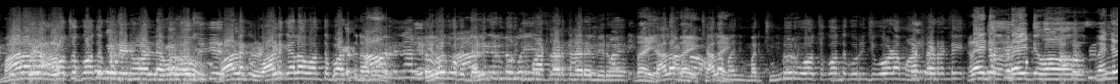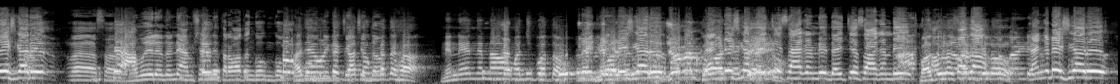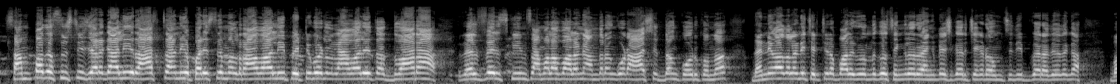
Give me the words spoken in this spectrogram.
వాళ్ళు ఎవరు? వాళ్ళకి వాళ్ళకి ఎలా వంత పడుతున్నారు ఈ రోజు ఒక దళితుల గురించి మాట్లాడుతున్నారే మీరు? చాలా చాలా. మంది మరి చుండూరు ఊచకోత గురించి కూడా మాట్లాడండి. రైట్ రైట్ వెంకటేష్ గారు స- సమయం లేదండి. అంశాన్ని తర్వాత అదేమంటే గతం. కథ నిన్నేం తిన్నామో మర్చిపోతాం రైట్ వెంకటేష్ గారు వెంకటేష్ గారు దయచేసి ఆగండి దయచేసి సంఖ్యలో. వెంకటేష్ గారు సంపద సృష్టి జరగాలి రాష్ట్రానికి పరిశ్రమలు రావాలి పెట్టుబడులు రావాలి తద్వారా వెల్ఫేర్ స్కీమ్స్ అమలు అవ్వాలని అందరం కూడా ఆశిద్దాం కోరుకుందాం. ధన్యవాదాలండి. చర్చలో పాల్గొన్నందుకు సింగళూరు వెంకటేష్ గారు చిక్కడ వంశీదీప్ గారు అదేవిధంగా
